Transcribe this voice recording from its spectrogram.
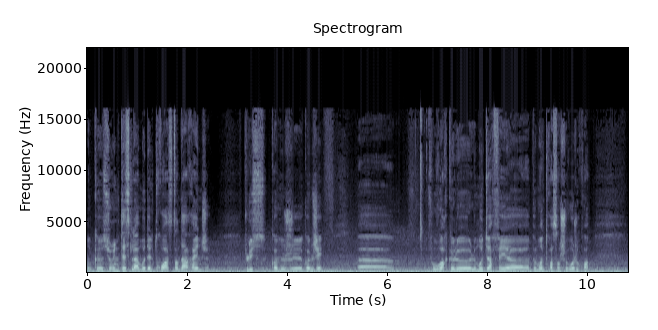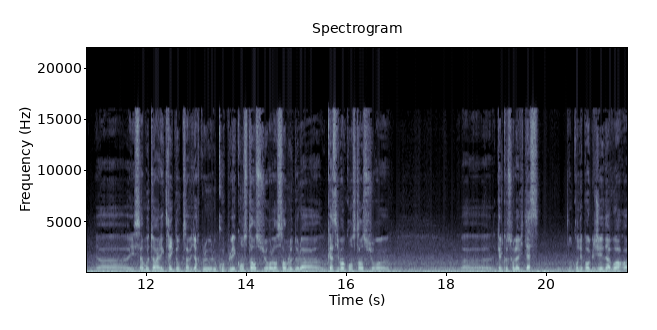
Donc euh, sur une Tesla Model 3 standard range plus comme j'ai comme euh, faut voir que le, moteur fait un peu moins de 300 chevaux je crois. Et c'est un moteur électrique donc ça veut dire que le, couple est constant sur l'ensemble de la quasiment constant sur quelle que soit la vitesse. Donc on n'est pas obligé d'avoir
